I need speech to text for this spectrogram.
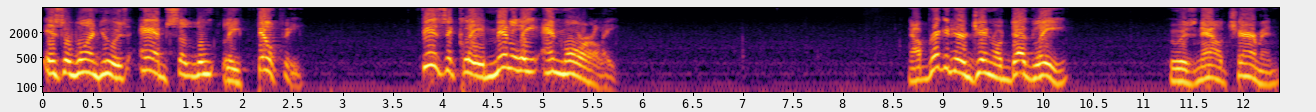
is the one who is absolutely filthy. Physically, mentally, and morally. Now, Brigadier General Doug Lee, who is now chairman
